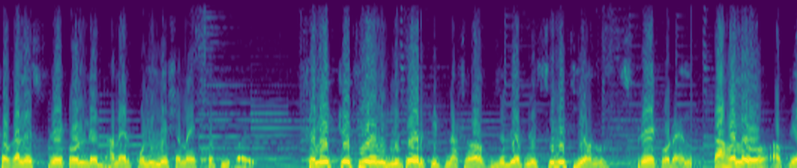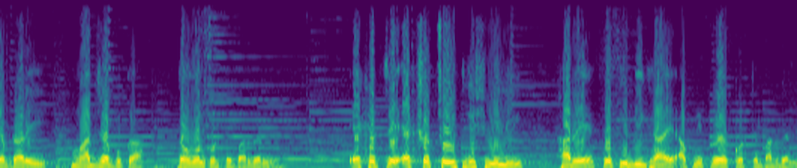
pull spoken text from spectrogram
সকালে স্প্রে করলে ধানের পলিনেশনে ক্ষতি হয়। ফেনিট্রেথিয়ন গ্রুপের কীটনাশক, যদি আপনি সুলিথিয়ন স্প্রে করেন, তাহলেও আপনি আপনার এই মাজরা পোকা দমন করতে পারবেন। এক্ষেত্রে একশো চৌত্রিশ মিলি হারে প্রতি বিঘায় আপনি প্রয়োগ করতে পারবেন।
